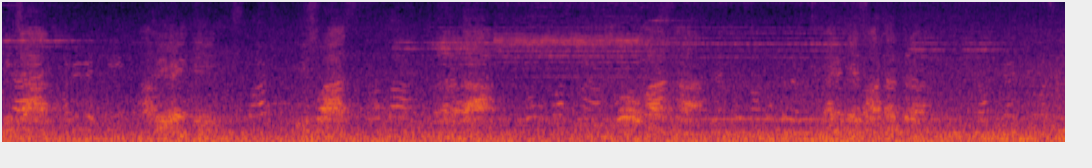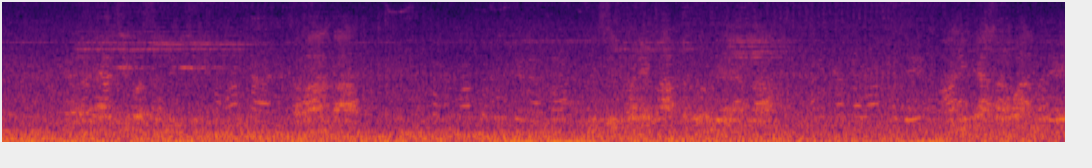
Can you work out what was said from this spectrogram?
विचार अभिव्यक्ती विश्वास उपासना त्यांचे स्वातंत्र्य राज्याची व संधीची समानता निश्चितपणे प्राप्त करून देण्याचा आणि त्या सर्वांमध्ये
